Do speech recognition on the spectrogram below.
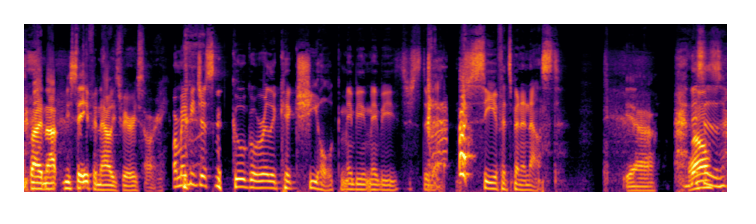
Try not to be safe, and now he's very sorry. Or maybe just Google really quick She-Hulk. Maybe maybe just do that. see if it's been announced. Yeah. Well, this is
